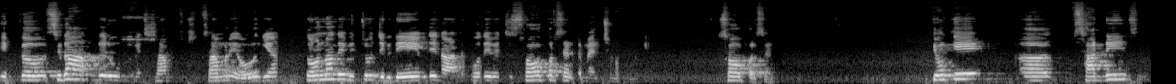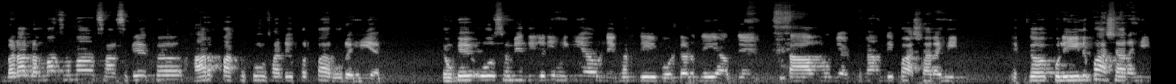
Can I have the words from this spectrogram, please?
ਇੱਕ ਸਿਧਾਂਤ ਦੇ ਰੂਪ ਵਿੱਚ ਸਾਹਮ- ਸਾਹਮਣੇ ਆਉਣਗੀਆਂ ਤਾਂ ਉਹਨਾਂ ਦੇ ਵਿੱਚੋਂ ਜਗਦੇਵ ਦੇ ਨਾਟਕ ਉਹਦੇ ਵਿੱਚ 100% ਮੈਂਸ਼ਨ ਹੋਣਗੇ। 100% ਕਿਉਂਕਿ ਸਾਡੀ ਬੜਾ ਲੰਮਾ ਸਮਾਂ ਸੰਸਕ੍ਰਿਤ ਹਰ ਪੱਖ ਤੋਂ ਸਾਡੇ ਉੱਪਰ ਭਾਰੂ ਰਹੀ ਹੈ। ਕਿਉਂਕਿ ਉਸ ਸਮੇਂ ਦੀ ਜਿਹੜੀ ਹੈਗੀ ਆ, ਉਹ ਲਿਖਣ ਦੀ, ਬੋਲਣ ਦੀ, ਆਪਦੇ ਕਿਤਾਬ ਨੂੰ ਵਿਅਕਤ ਕਰਨ ਦੀ ਭਾਸ਼ਾ ਰਹੀ। ਇੱਕ ਕੁਲੀਨ ਭਾਸ਼ਾ ਰਹੀ।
